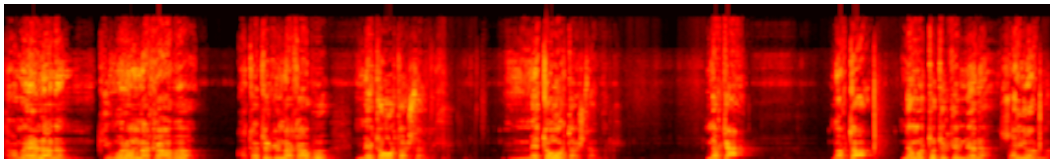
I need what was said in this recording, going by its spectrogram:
Tamerlan'ın, Timur'un lakabı, Atatürk'ün lakabı meteor taşlardır. Meteor taşlardır. Nokta. Nokta. Ne mutlu Türk'üm diyene saygılarımla.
